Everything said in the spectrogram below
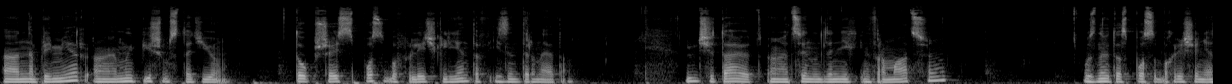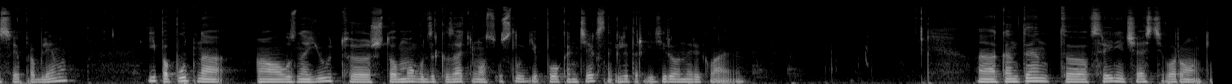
Например, мы пишем статью «Топ-6 способов привлечь клиентов из интернета». Люди читают э, цену для них информацию, узнают о способах решения своей проблемы и попутно э, узнают, э, что могут заказать у нас услуги по контекстной или таргетированной рекламе. Контент в средней части воронки.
